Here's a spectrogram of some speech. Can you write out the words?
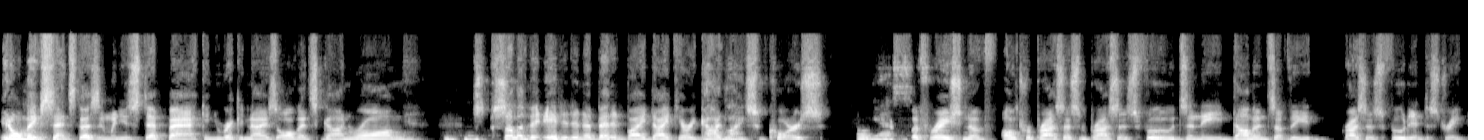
It all makes sense, doesn't it? When you step back and you recognize all that's gone wrong. Mm-hmm. Some of it aided and abetted by dietary guidelines, of course. Oh, yes. The proliferation of ultra processed and processed foods and the dominance of the processed food industry,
